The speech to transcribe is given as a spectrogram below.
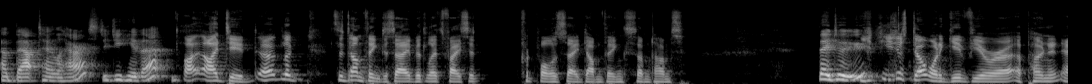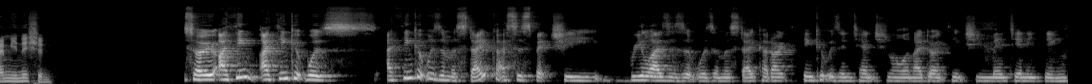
about Tayla Harris. Did you hear that? I, I did. Uh, look, it's a dumb thing to say, but let's face it, footballers say dumb things sometimes. They do. You, you just don't want to give your uh, opponent ammunition. So I think I think it was I think it was a mistake. I suspect she realizes it was a mistake. I don't think it was intentional, and I don't think she meant anything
